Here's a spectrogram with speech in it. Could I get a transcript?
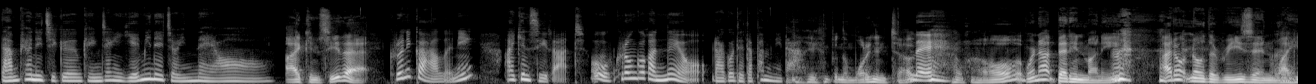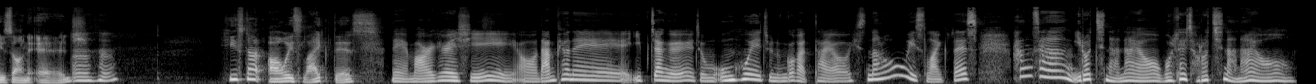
남편이 지금 굉장히 예민해져 있네요. I can see that. 그러니까 알렌이 I can see that. 오, 그런 것 같네요. 라고 대답합니다. 이분도 모르는 척. 네. Oh, we're not betting money. I don't know the reason why he's on edge. He's not always like this. 네, 마거릿이 어, 남편의 입장을 좀 옹호해 주는 것 같아요. He's not always like this. 항상 이렇진 않아요. 원래 저렇진 않아요.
